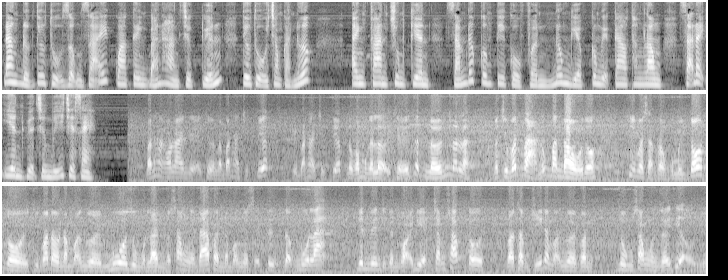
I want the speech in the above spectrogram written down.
đang được tiêu thụ rộng rãi qua kênh bán hàng trực tuyến tiêu thụ trong cả nước. Anh Phan Trung Kiên, Giám đốc Công ty Cổ phần Nông nghiệp Công nghệ cao Thăng Long, xã Đại Yên, huyện Trương Mỹ chia sẻ. Bán hàng online thì thường là bán hàng trực tiếp. Thì bán hàng trực tiếp nó có một cái lợi thế rất lớn đó là nó chỉ vất vả lúc ban đầu thôi. Khi mà sản phẩm của mình tốt rồi thì bắt đầu là mọi người mua dùng một lần và xong người đa phần là mọi người sẽ tự động mua lại. Nhân viên chỉ cần gọi điện chăm sóc thôi và thậm chí là mọi người còn dùng xong còn giới thiệu ừ,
